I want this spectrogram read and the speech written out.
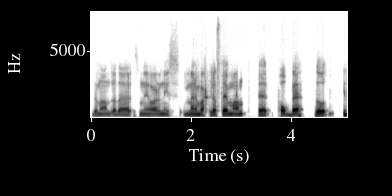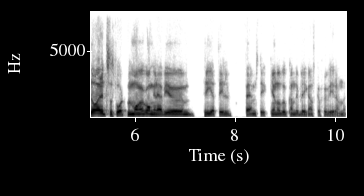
den andra där som ni hörde nyss med den vackra stämman eh, Tobbe. Så idag är det inte så svårt, men många gånger är vi ju tre till fem stycken och då kan det bli ganska förvirrande.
